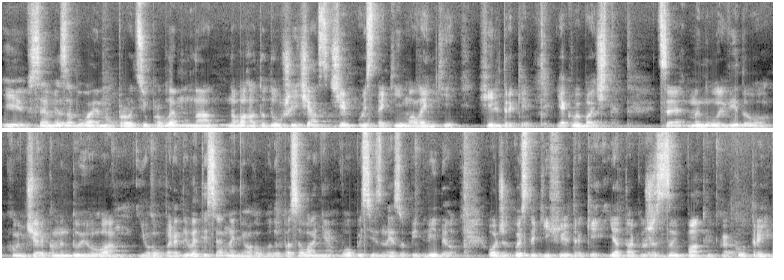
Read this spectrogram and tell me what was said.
І все, ми забуваємо про цю проблему на набагато довший час, чим ось такі маленькі фільтрики, як ви бачите. Це минуле відео. Конче рекомендую вам його передивитися. На нього буде посилання в описі знизу під відео. Отже, ось такі фільтрики. Я також з патрубка, котрий.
